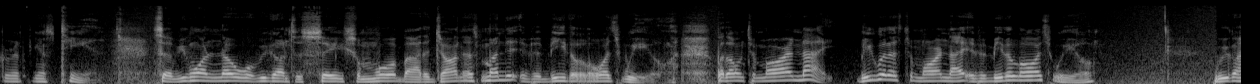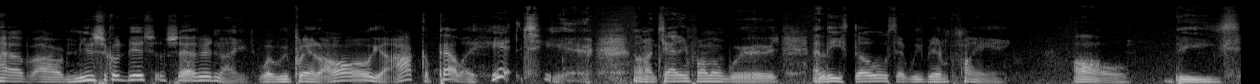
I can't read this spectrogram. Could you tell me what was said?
Corinthians 10. So if you want to know what we're going to say some more about it, join us Monday if it be the Lord's will. But on tomorrow night, be with us tomorrow night if it be the Lord's will. We're going to have our musical edition Saturday night where we play all your a cappella hits here on Chatting from the Word, at least those that we've been playing all these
